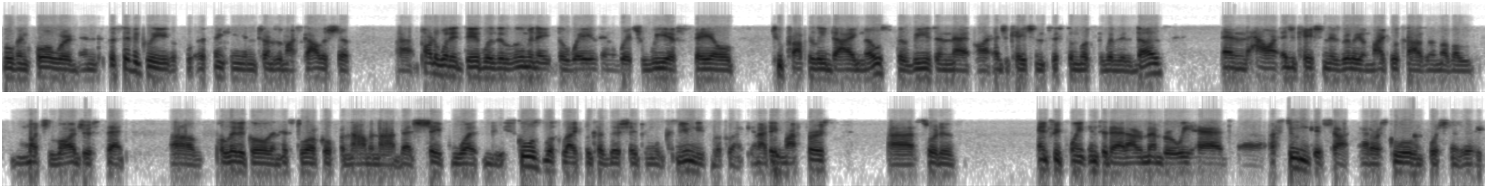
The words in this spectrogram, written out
moving forward. And specifically, uh, thinking in terms of my scholarship, uh, part of what it did was illuminate the ways in which we have failed to properly diagnose the reason that our education system looks the way it does and how our education is really a microcosm of a much larger set of political and historical phenomena that shape what the schools look like because they're shaping what communities look like. And I think my first uh, sort of entry point into that, I remember we had uh, a student get shot at our school, unfortunately,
